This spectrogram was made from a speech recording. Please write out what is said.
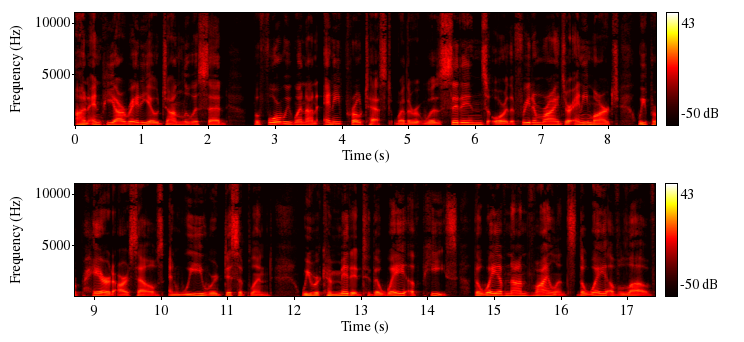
On NPR radio, John Lewis said, before we went on any protest, whether it was sit ins or the freedom rides or any march, we prepared ourselves and we were disciplined. We were committed to the way of peace, the way of nonviolence, the way of love,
